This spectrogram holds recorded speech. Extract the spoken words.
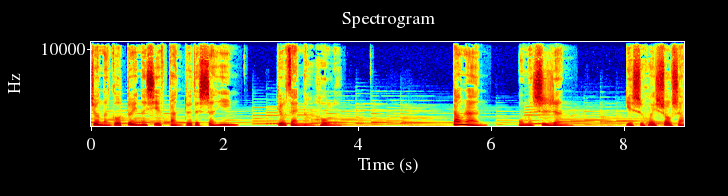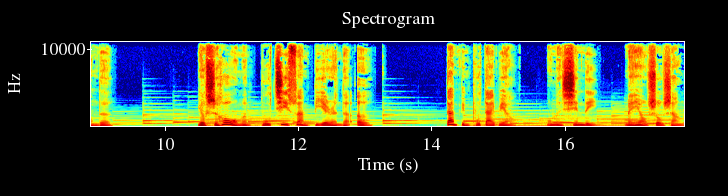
就能够对那些反对的声音丢在脑后了。当然，我们是人，也是会受伤的。有时候我们不计算别人的恶，但并不代表我们心里没有受伤。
